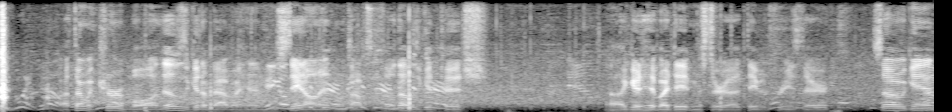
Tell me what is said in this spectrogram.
I threw him a curveball. That was a good about by him. He stayed on it, went off the field. That was a good pitch. Uh, good hit by Dave, Mr. Uh, David Freese there. So again,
